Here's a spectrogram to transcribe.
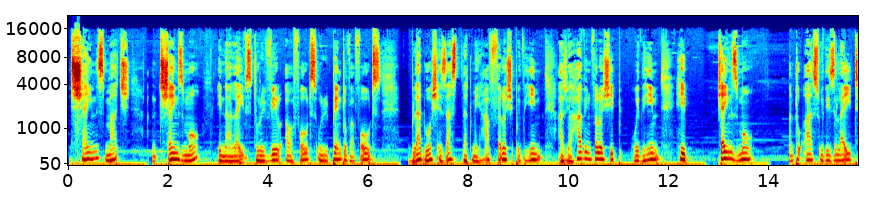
it shines much and shines more in our lives to reveal our faults. We repent of our faults. Blood washes us that may have fellowship with Him. As we are having fellowship with Him, He shines more unto us with His light.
